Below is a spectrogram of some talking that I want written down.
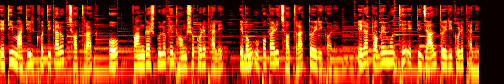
এটি মাটির ক্ষতিকারক ছত্রাক ও ফাঙ্গাসগুলোকে ধ্বংস করে ফেলে এবং উপকারী ছত্রাক তৈরি করে। এরা টবের মধ্যে একটি জাল তৈরি করে ফেলে।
